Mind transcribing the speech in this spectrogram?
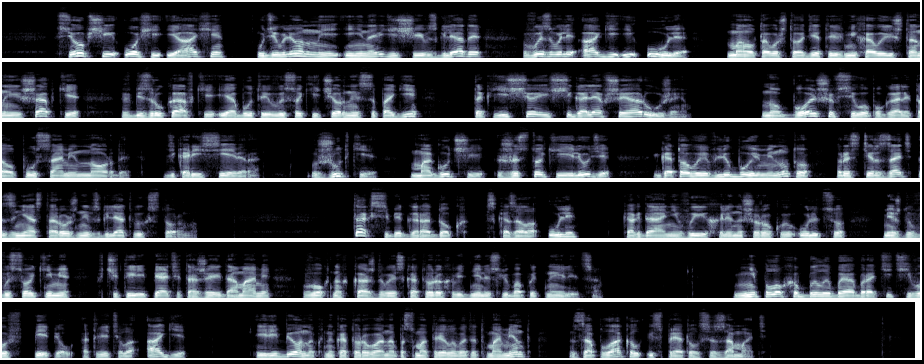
Всеобщие охи и ахи, удивленные и ненавидящие взгляды вызвали Аги и Уле, мало того, что одетые в меховые штаны и шапки, в безрукавки и обутые в высокие черные сапоги, так еще и щеголявшие оружием. Но больше всего пугали толпу сами норды – дикари севера. Жуткие, могучие, жестокие люди, готовые в любую минуту растерзать за неосторожный взгляд в их сторону. «Так себе городок», — сказала Ули, когда они выехали на широкую улицу между высокими в 4-5 этажей домами, в окнах каждого из которых виднелись любопытные лица. «Неплохо было бы обратить его в пепел», — ответила Аги, — и ребенок, на которого она посмотрела в этот момент, заплакал и спрятался за мать.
